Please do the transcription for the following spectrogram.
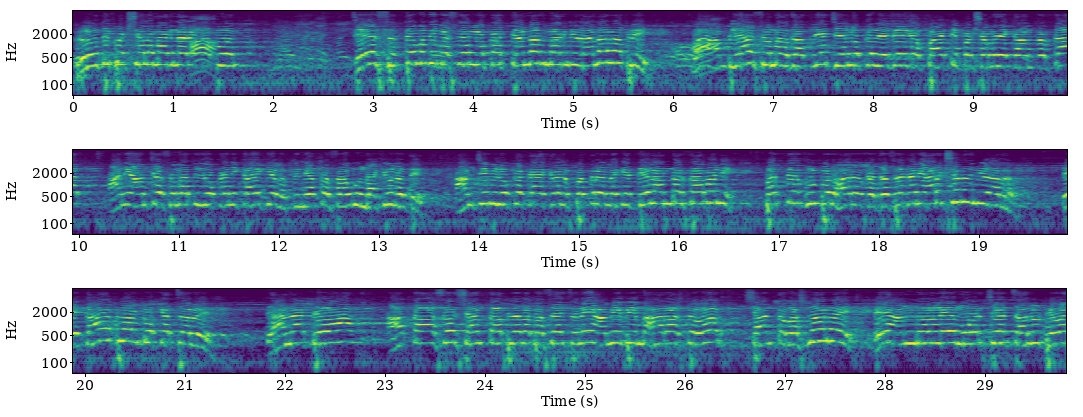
विरोधी पक्षाला मागणार आहे आपण जे सत्तेमध्ये बसलेले लोक त्यांनाच मागणी राहणार आपली. आपल्या समाजातले जे लोक वेगवेगळ्या पार्टी पक्षामध्ये काम करतात आणि आमच्या समाजातील लोकांनी काय केलं तुम्ही आता सांगून दाखवलं ते. आमचे बी लोक काय करायला पत्र लगेच दिलं आमदार साहेबांनी. प्रत्येक ग्रुपवर हार का जसं काही आरक्षणच मिळालं. ते काय आपल्या डोक्यात चालू आहे? ध्यानात ठेवा. आता असं शांत आपल्याला बसायचं नाही. आम्ही बी महाराष्ट्रवर शांत बसणार नाही. हे आंदोलन मोर्चे चालू ठेवा.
